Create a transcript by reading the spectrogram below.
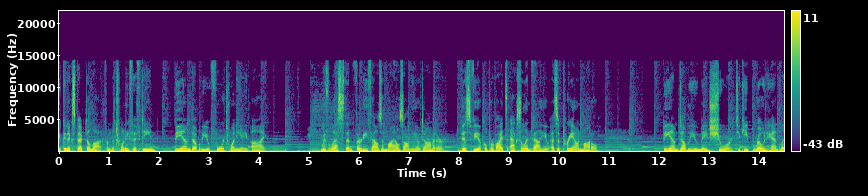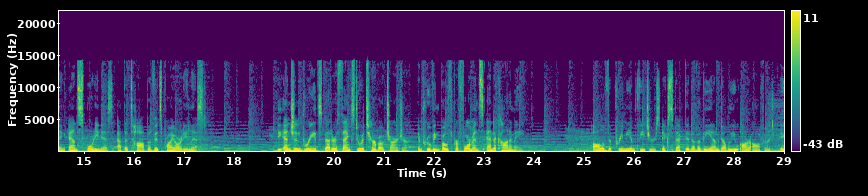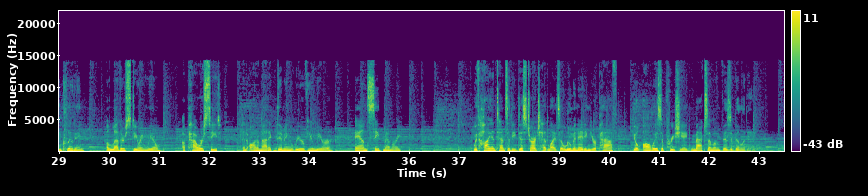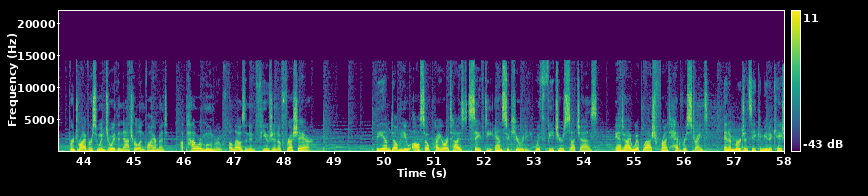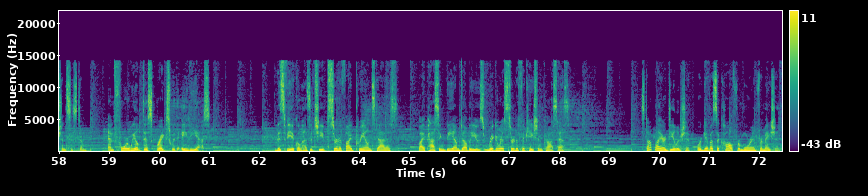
You can expect a lot from the 2015 BMW 428i. With less than 30,000 miles on the odometer, this vehicle provides excellent value as a pre-owned model. BMW made sure to keep road handling and sportiness at the top of its priority list. The engine breathes better thanks to a turbocharger, improving both performance and economy. All of the premium features expected of a BMW are offered, including a leather steering wheel, a power seat, an automatic dimming rearview mirror, and seat memory. With high-intensity discharge headlights illuminating your path, you'll always appreciate maximum visibility. For drivers who enjoy the natural environment, a power moonroof allows an infusion of fresh air. BMW also prioritized safety and security with features such as anti-whiplash front head restraint, an emergency communication system, and four-wheel disc brakes with ABS. This vehicle has achieved certified pre-owned status by passing BMW's rigorous certification process. Stop by our dealership or give us a call for more information.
